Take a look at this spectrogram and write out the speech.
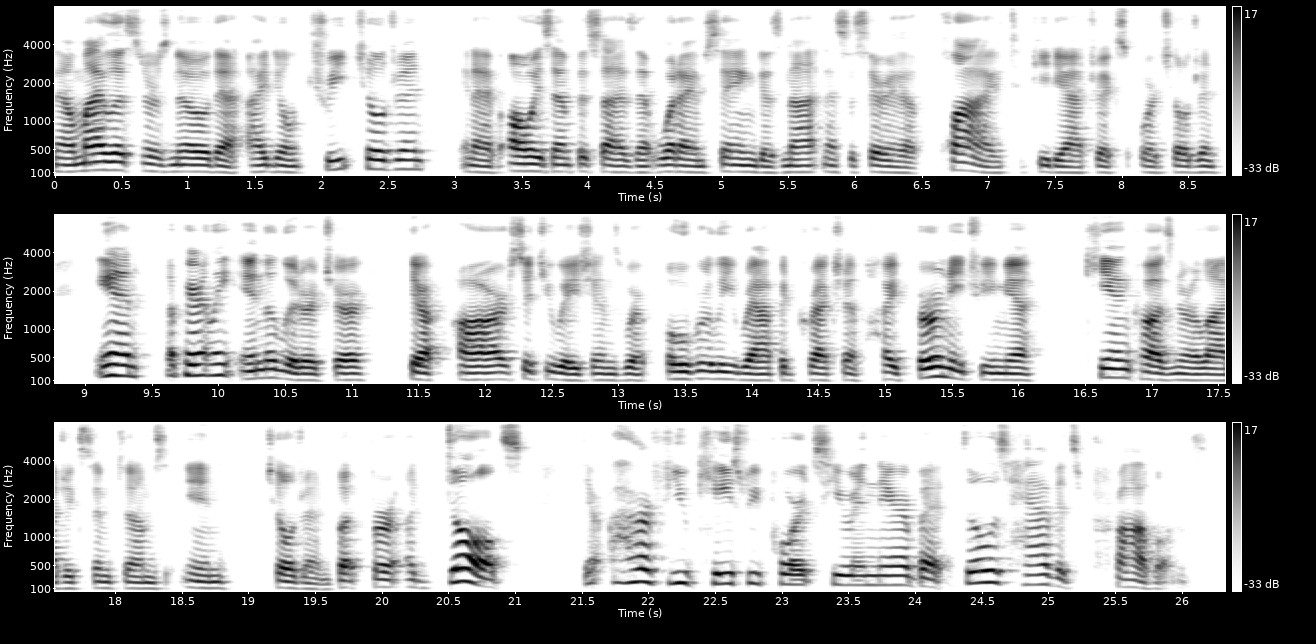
Now, my listeners know that I don't treat children and I've always emphasized that what I am saying does not necessarily apply to pediatrics or children. And apparently, in the literature, there are situations where overly rapid correction of hypernatremia can cause neurologic symptoms in children. But for adults, there are a few case reports here and there, but those have its problems.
